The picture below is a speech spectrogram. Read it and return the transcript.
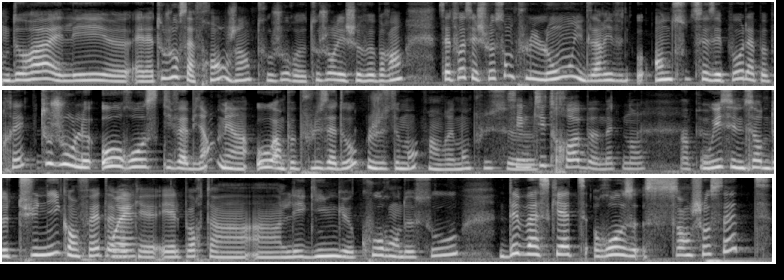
Dora, elle, est, euh, elle a toujours sa frange, hein, toujours, euh, toujours les cheveux bruns. Cette fois, ses cheveux sont plus longs, ils arrivent en dessous de ses épaules à peu près. Toujours le haut rose qui va bien, mais un haut un peu plus ado, justement. Enfin, vraiment plus... C'est une petite robe maintenant, un peu. Oui, c'est une sorte de tunique en fait, Ouais. avec, et elle porte un, un legging court en dessous, des baskets roses sans chaussettes,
